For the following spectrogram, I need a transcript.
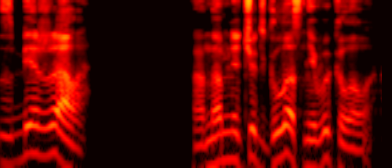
Сбежала?» «Она мне чуть глаз не выколола.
